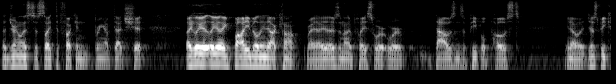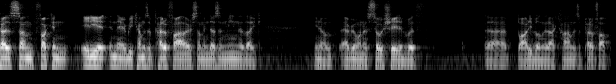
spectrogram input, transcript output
The journalists just like to fucking bring up that shit like look at look at like bodybuilding.com right there's another place where, where thousands of people post you know just because some fucking idiot in there becomes a pedophile or something doesn't mean that like you know everyone associated with uh, bodybuilding.com is a pedophile.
